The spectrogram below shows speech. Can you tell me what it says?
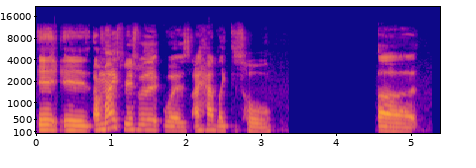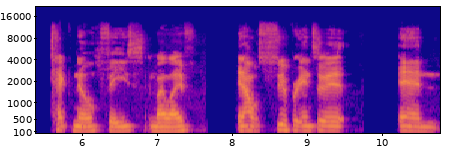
It is. Uh, my experience with it was I had like this whole uh techno phase in my life, and I was super into it. And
